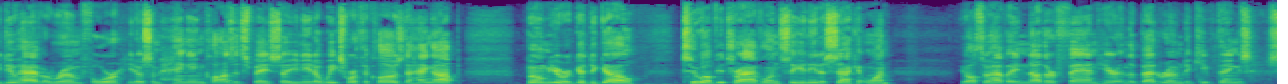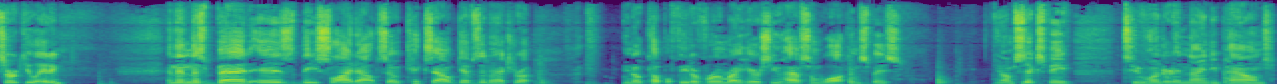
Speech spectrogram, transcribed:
you do have a room for, you know, some hanging closet space. So you need a week's worth of clothes to hang up. Boom, you are good to go. Two of you traveling, so you need a second one. You also have another fan here in the bedroom to keep things circulating. And then this bed is the slide out. So it kicks out, gives it an extra, you know, couple feet of room right here. So you have some walking space. You know, I'm six feet, 290 pounds.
